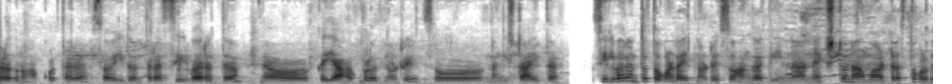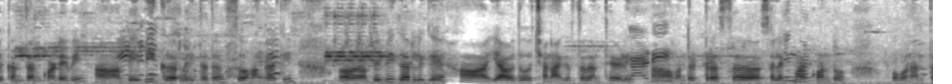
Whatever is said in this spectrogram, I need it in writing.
ಒಳಗೂ ಹಾಕ್ಕೊಳ್ತಾರೆ ಸೊ ಇದೊಂಥರ ಸಿಲ್ವರದ್ದು ಕೈಯಾಗ ಹಾಕ್ಕೊಳ್ಳೋದು ನೋಡ್ರಿ. ಸೊ ನಂಗೆ ಇಷ್ಟ ಆಯ್ತು. ಸಿಲ್ವರ್ ಅಂತೂ ತೊಗೊಂಡಾಯ್ತು ನೋಡ್ರಿ. ಸೊ ಹಾಗಾಗಿ ಇನ್ನು ನೆಕ್ಸ್ಟ್ ನಾವು ಡ್ರೆಸ್ ತೊಗೊಳ್ಬೇಕಂತ ಅಂದ್ಕೊಂಡೇವಿ ಬೇಬಿ ಗರ್ಲ್ ಐತದ. ಸೊ ಹಾಗಾಗಿ ಬೇಬಿ ಗರ್ಲಿಗೆ ಯಾವುದು ಚೆನ್ನಾಗಿರ್ತದೆ ಅಂಥೇಳಿ ಒಂದು ಡ್ರೆಸ್ ಸೆಲೆಕ್ಟ್ ಮಾಡಿಕೊಂಡು ಹೋಗೋಣ ಅಂತ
